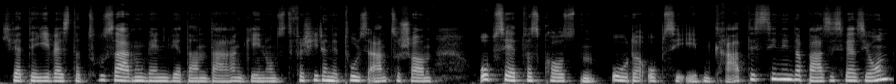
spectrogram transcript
Ich werde dir jeweils dazu sagen, wenn wir dann daran gehen, uns verschiedene Tools anzuschauen, ob sie etwas kosten oder ob sie eben gratis sind in der Basisversion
